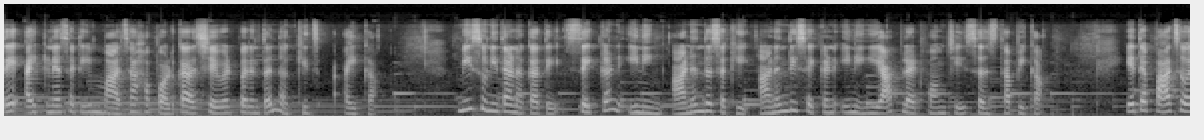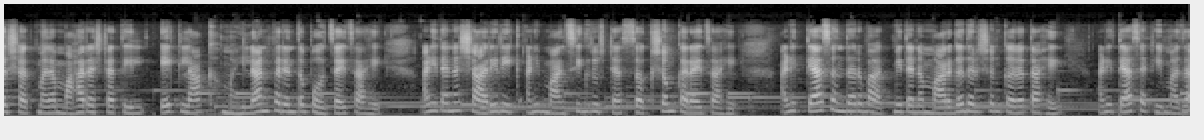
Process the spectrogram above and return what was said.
ते ऐकण्यासाठी माझा हा पॉडकास्ट शेवटपर्यंत नक्कीच ऐका. मी Sunita Nakate second inning Anand Sakhi Anandi second inning या प्लॅटफॉर्मची संस्थापिका. येत्या पाच वर्षात मला महाराष्ट्रातील एक लाख महिलांपर्यंत पोहोचायचं आहे आणि त्यांना शारीरिक आणि मानसिकदृष्ट्या सक्षम करायचं आहे. आणि त्या संदर्भात मी त्यांना मार्गदर्शन करत आहे आणि त्यासाठी माझा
